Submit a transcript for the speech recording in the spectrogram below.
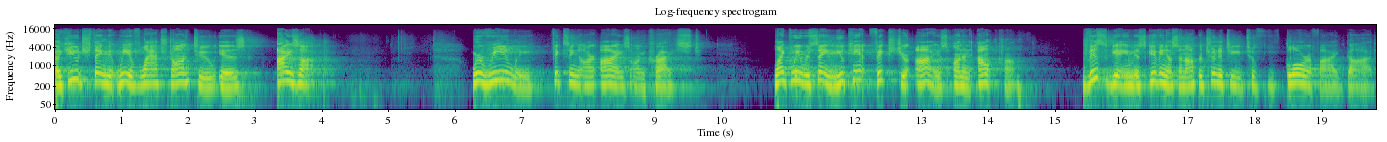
a huge thing that we have latched onto is eyes up. We're really fixing our eyes on Christ. Like we were saying, you can't fix your eyes on an outcome. This game is giving us an opportunity to glorify God.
